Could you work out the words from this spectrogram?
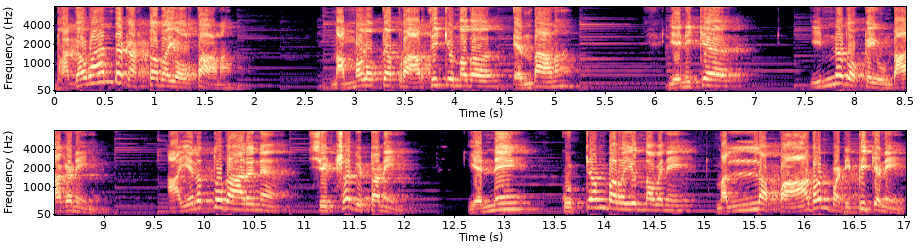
ഭഗവാന്റെ കഷ്ടതയോർത്താണ്. നമ്മളൊക്കെ പ്രാർത്ഥിക്കുന്നത് എന്താണ്? എനിക്ക് ഇന്നതൊക്കെ ഉണ്ടാകണേ അയലത്തുകാരന് ശിക്ഷ കിട്ടണേ എന്നെ കുറ്റം പറയുന്നവനെ നല്ല പാഠം പഠിപ്പിക്കണേ.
